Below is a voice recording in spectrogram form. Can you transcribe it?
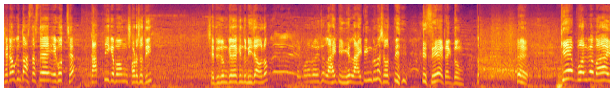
সেটাও কিন্তু আস্তে আস্তে এগোচ্ছে, কার্তিক এবং সরস্বতী। সে দুজনকে কিন্তু নিয়ে যাওয়া হলো। এরপরে রয়েছে লাইটিং লাইটিংগুলো সত্যি সেট একদম। কে বলবে ভাই?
